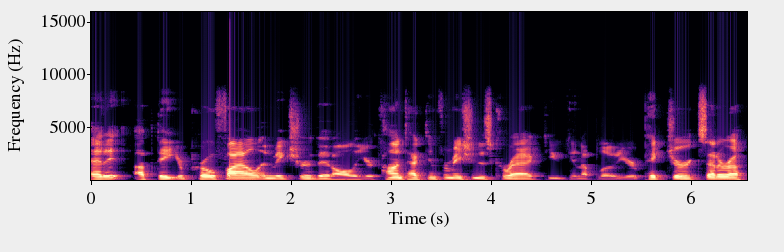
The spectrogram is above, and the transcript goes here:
edit, update your profile and make sure that all your contact information is correct. You can upload your picture, etc.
